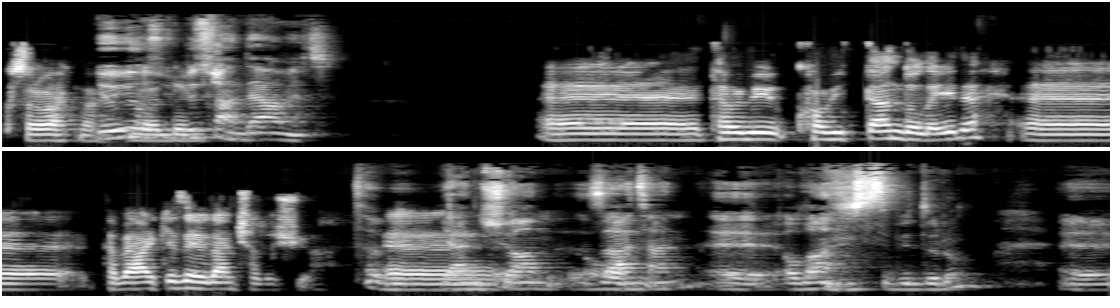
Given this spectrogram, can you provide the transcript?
kusura bakma. Yok yok lütfen devam et. Ee, tabii bir Covid'den dolayı da e, tabii herkes evden çalışıyor. Tabii. Ee, yani şu an zaten o, e, olağanüstü bir durum. E,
